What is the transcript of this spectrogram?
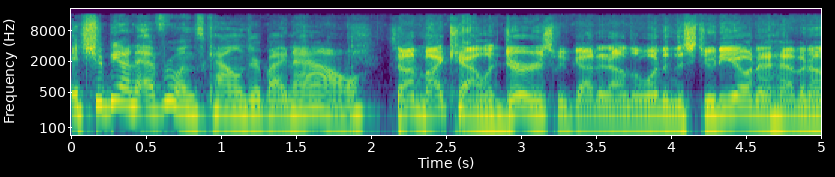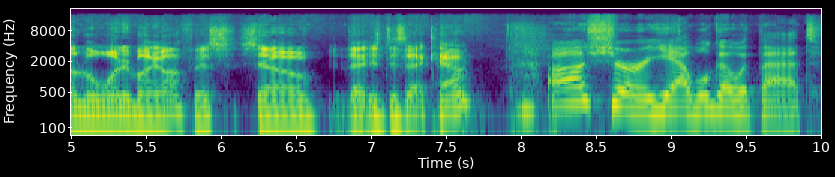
It should be on everyone's calendar by now. It's on my calendars. We've got it on the one in the studio, and I have it on the one in my office. So that, does that count? Uh sure, yeah, we'll go with that.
